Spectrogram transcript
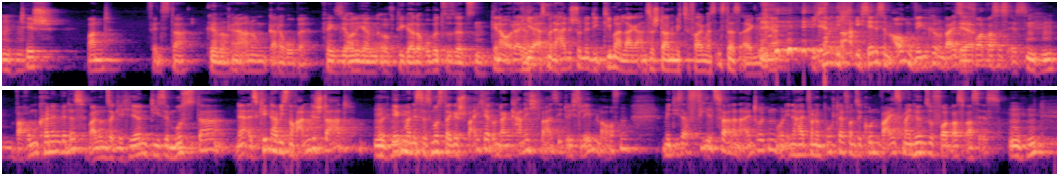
mhm. Tisch, Wand, Fenster, genau. keine Ahnung, Garderobe. Fängst du auch nicht an, auf die Garderobe zu setzen. Genau, oder hier ja. erstmal eine halbe Stunde die Klimaanlage anzustarren und mich zu fragen, was ist das eigentlich? Ja? Ich, ja. ich, ich, sehe das im Augenwinkel und weiß sofort, was es ist. Mhm. Warum können wir das? Weil unser Gehirn diese Muster, ne, als Kind habe ich es noch angestarrt, mhm. irgendwann ist das Muster gespeichert und dann kann ich quasi durchs Leben laufen mit dieser Vielzahl an Eindrücken und innerhalb von einem Bruchteil von Sekunden weiß mein Hirn sofort, was was ist. Mhm.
